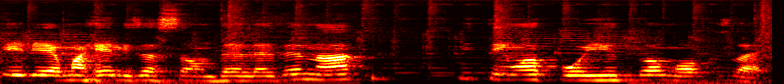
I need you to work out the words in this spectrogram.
ele é uma realização da Elevenap e tem o apoio do Amocos Live.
